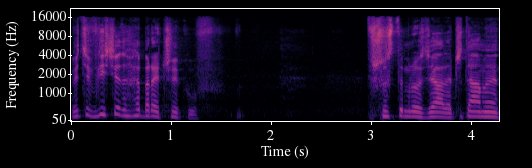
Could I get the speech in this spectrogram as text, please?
Wiecie, w liście do Hebrajczyków, w szóstym rozdziale czytamy,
